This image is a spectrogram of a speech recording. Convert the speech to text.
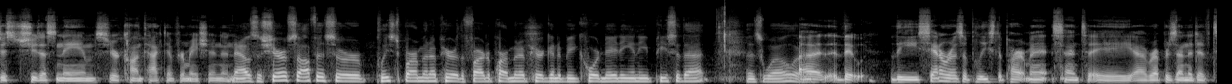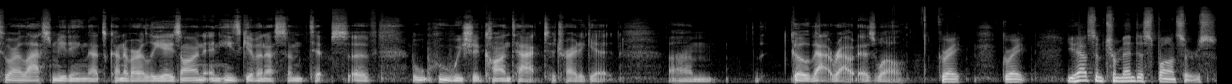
just shoot us names, your contact information, and Now, is the sheriff's office or police department up here, or the fire department up here, going to be coordinating any piece of that as well? or- Uh, the, the Santa Rosa Police Department sent a, uh representative to our last meeting. That's kind of our liaison, and he's given us some tips of who who we should contact to try to get um, go that route as well. Great, great. You have some tremendous sponsors.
